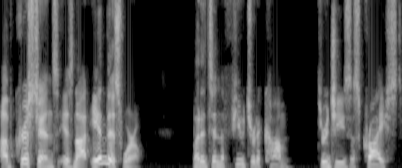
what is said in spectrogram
of Christians is not in this world, but it's in the future to come through Jesus Christ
